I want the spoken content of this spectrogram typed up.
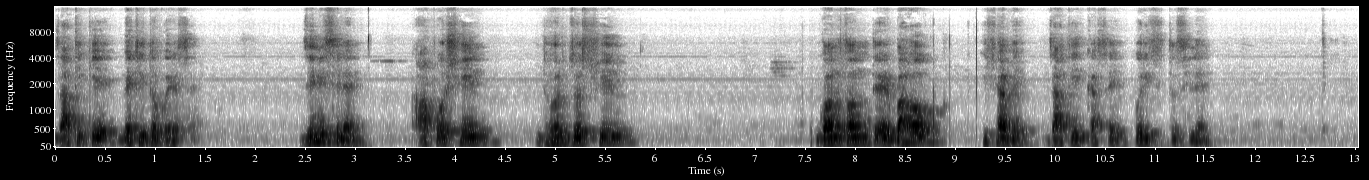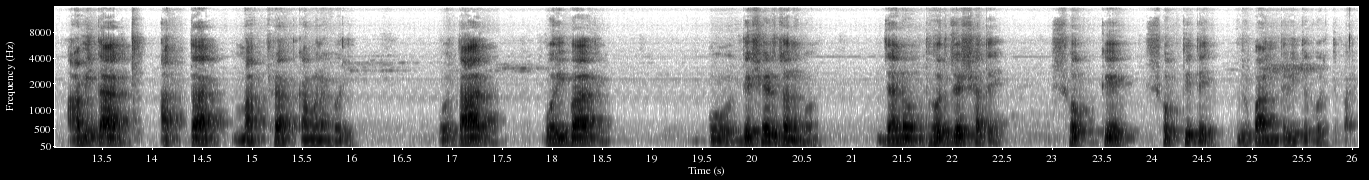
জাতিকে ব্যথিত করেছে। যিনি ছিলেন আপোষহীন, ধৈর্যশীল, গণতন্ত্রের বাহক হিসাবে জাতির কাছে পরিচিত ছিলেন। আমি তার আত্মার মাত্রাত কামনা করি ও তার পরিবার ও দেশের জনগণ যেন ধৈর্যের সাথে শোককে শক্তিতে রূপান্তরিত করতে পারে।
